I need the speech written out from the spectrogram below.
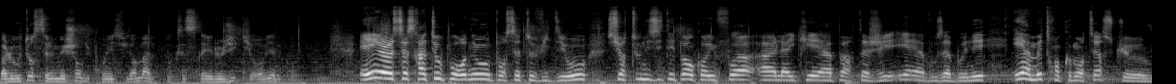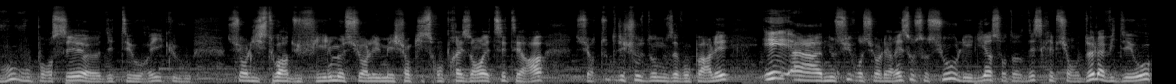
bah, le vautour, c'est le méchant du premier Spider-Man. Donc ça serait logique qu'il revienne, quoi. Et euh, ce sera tout pour nous pour cette vidéo. Surtout, n'hésitez pas encore une fois à liker, à partager et à vous abonner et à mettre en commentaire ce que vous, vous pensez euh, des théories sur l'histoire du film, sur les méchants qui seront présents, etc. Sur toutes les choses dont nous avons parlé. Et à nous suivre sur les réseaux sociaux. Les liens sont en description de la vidéo.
